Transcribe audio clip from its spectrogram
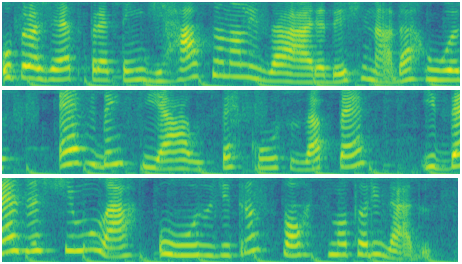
O projeto pretende racionalizar a área destinada a ruas, evidenciar os percursos a pé e desestimular o uso de transportes motorizados.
